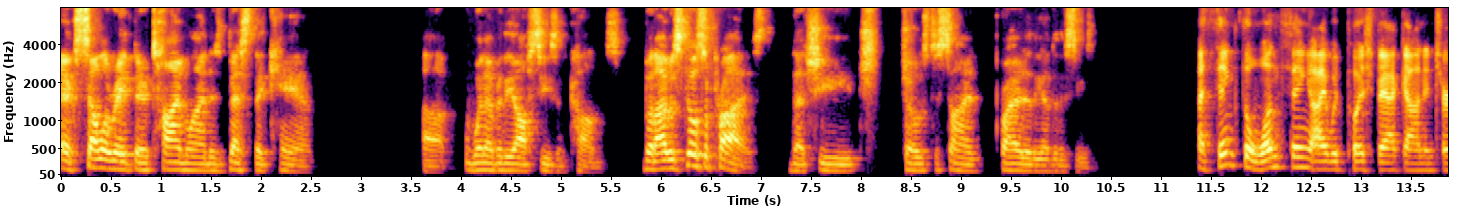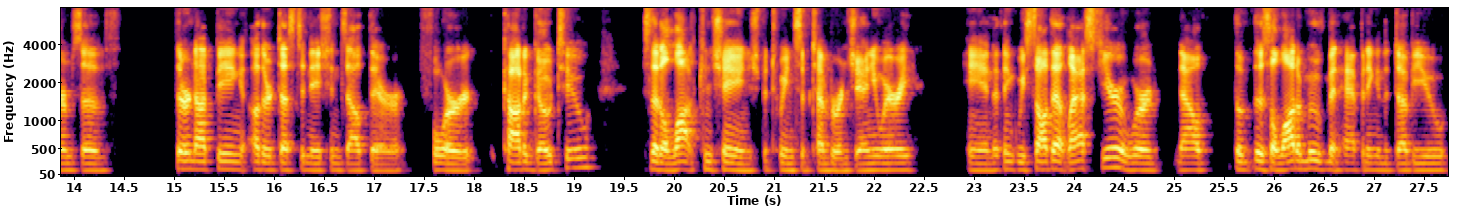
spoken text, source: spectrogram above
accelerate their timeline as best they can uh, whenever the off season comes. But I was still surprised that she ch- chose to sign prior to the end of the season. I think the one thing I would push back on in terms of there not being other destinations out there for To go to is that a lot can change between September and January. And I think we saw that last year where now the, there's a lot of movement happening in the W.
